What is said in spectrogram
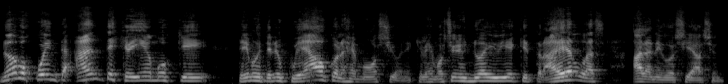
nos damos cuenta, antes creíamos que tenemos que tener cuidado con las emociones, que las emociones no había que traerlas a la negociación.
